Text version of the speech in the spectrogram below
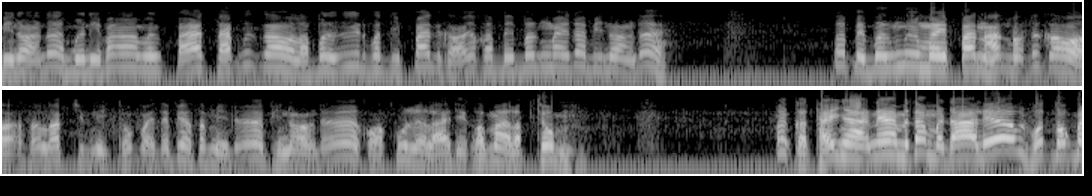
พี่น้องเด้อมือนี้พามาปลาตับคือเก่าล่ะบ่อื่นปฏิปันเขาจะไปเบิ่งใหม่เด้พี่น้องเด้อถ้าไปเบิ่งมือใหม่ปันหัดรถก่าอะสำหรับคลิปนี้จบไว้แต่เพียงเท่านี้เด้อพี่น้องเด้อขอบคุณหลายๆที่ข้ามารับชม มันก็ไถยากแน่ไม่ธรรมดาแล้วฝนตกไป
